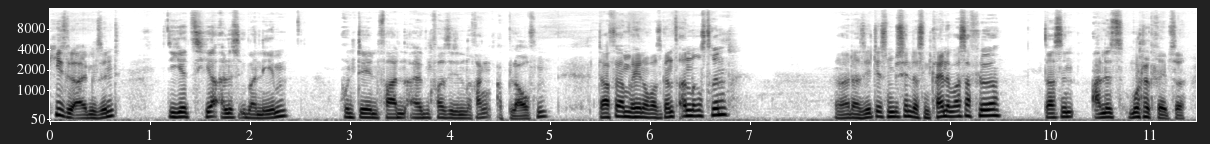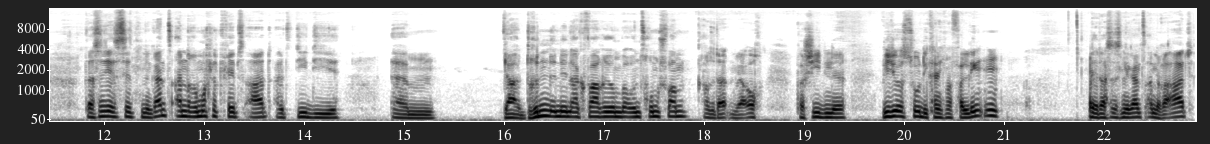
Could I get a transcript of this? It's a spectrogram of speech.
Kieselalgen sind, die jetzt hier alles übernehmen und den Fadenalgen quasi den Rang ablaufen. Dafür haben wir hier noch was ganz anderes drin. Ja, da seht ihr es ein bisschen, das sind keine Wasserflöhe, das sind alles Muschelkrebse. Das ist jetzt eine ganz andere Muschelkrebsart als die, die ähm, ja, drinnen in den Aquarium bei uns rumschwammen. Also da hatten wir auch verschiedene Videos zu, die kann ich mal verlinken. Äh, das ist eine ganz andere Art,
